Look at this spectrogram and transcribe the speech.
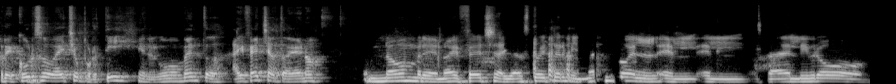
recurso hecho por ti en algún momento? ¿Hay fecha o todavía no? No, hombre, no hay fecha. Ya estoy terminando el, el, el, el libro.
